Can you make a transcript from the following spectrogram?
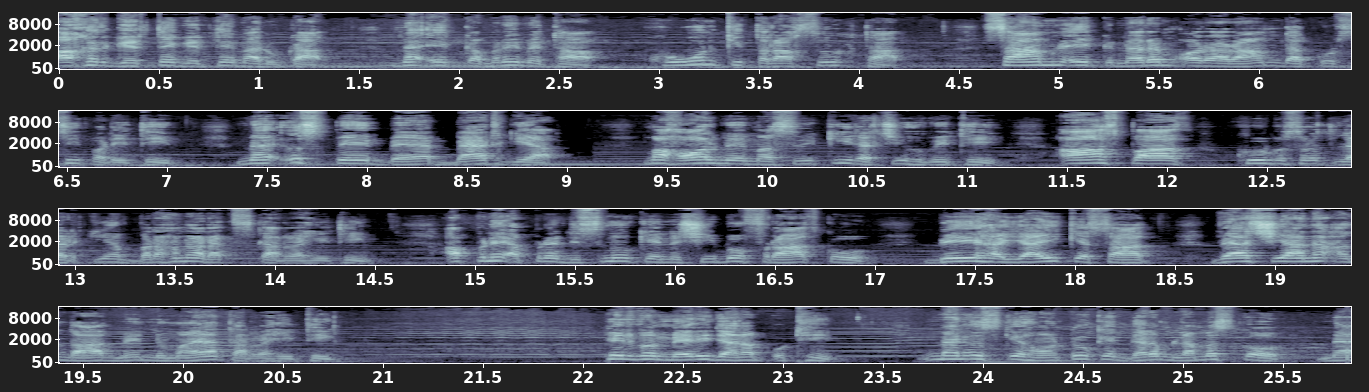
आखिर गिरते गिरते मैं रुका। मैं एक कमरे में था। खून की तरह सुर्ख था। सामने एक नरम और आरामदा कुर्सी पड़ी थी। मैं उस पे बैठ गया। माहौल में मौसीकी रची हुई थी। आसपास खूबसूरत लड़कियाँ बरहना रक्स कर रही थी। अपने अपने जिस्मों के नशीबो फराद को बेहयाई के साथ वैशियाना अंदाज में नुमाया कर रही थी। फिर वह मेरी जानब उठी। मैंने उसके होंठों के गर्म लमस को मैं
